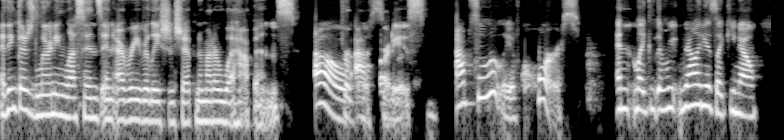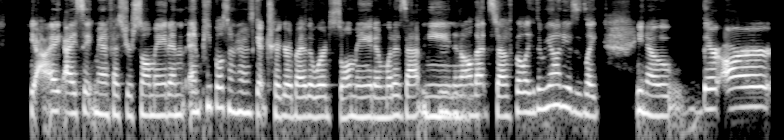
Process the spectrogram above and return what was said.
i think there's learning lessons in every relationship no matter what happens oh for both absolutely. parties. Absolutely of course and like the re- reality is like you know yeah I, I say manifest your soulmate and and people sometimes get triggered by the word soulmate and what does that mean mm-hmm. and all that stuff but like the reality is is like you know there are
